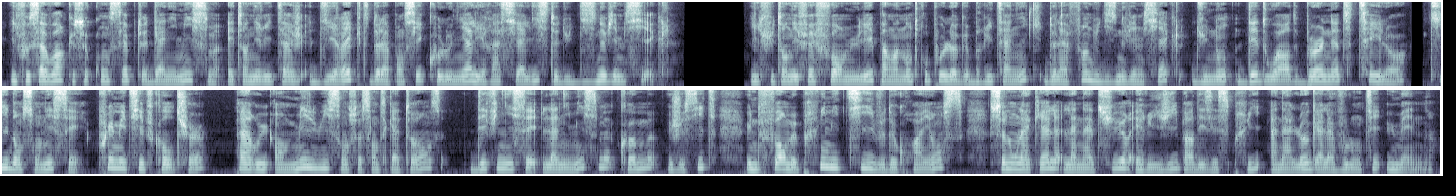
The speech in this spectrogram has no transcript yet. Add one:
Il faut savoir que ce concept d'animisme est un héritage direct de la pensée coloniale et racialiste du XIXe siècle. Il fut en effet formulé par un anthropologue britannique de la fin du XIXe siècle du nom d'Edward Burnett Taylor, qui dans son essai Primitive Culture, paru en 1874, définissait l'animisme comme, je cite, une forme primitive de croyance selon laquelle la nature est régie par des esprits analogues à la volonté humaine.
